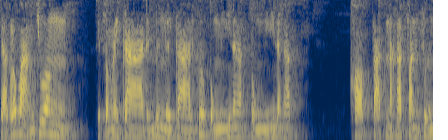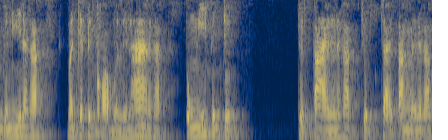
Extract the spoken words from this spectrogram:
จากระหว่างช่วง 12นาฬิกาถึง1นาฬิกาช่วงตรงนี้นะครับ ตรงนี้นะครับ ขอบตัดนะครับ ฟันเฟืองตัวนี้นะครับ มันจะเป็นขอบเหมือนเหรียญห้านะครับ ตรงนี้เป็นจุดจุดตายเลยนะครับ จุดจ่ายตังค์เลยนะครับ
